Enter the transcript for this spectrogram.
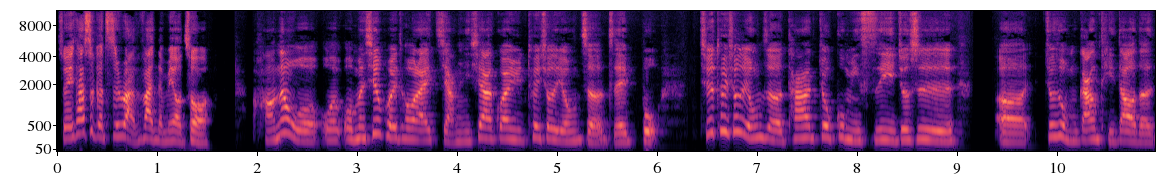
所以他是个吃软饭的，没有错。好，那我我我们先回头来讲一下关于退休的勇者这一部。其实退休的勇者，他就顾名思义，就是呃，就是我们刚刚提到的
